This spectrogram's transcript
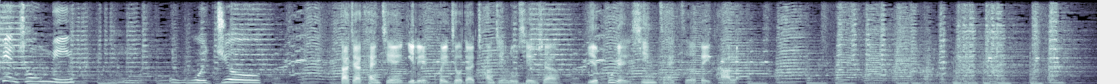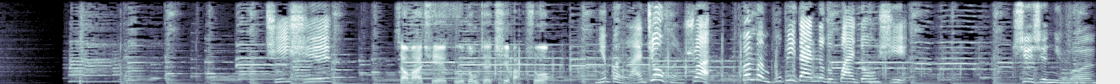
变聪明，我就……大家看见一脸愧疚的长颈鹿先生，也不忍心再责备他了。小麻雀鼓动着翅膀说。你本来就很帅，根本不必带那个怪东西。谢谢你们。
